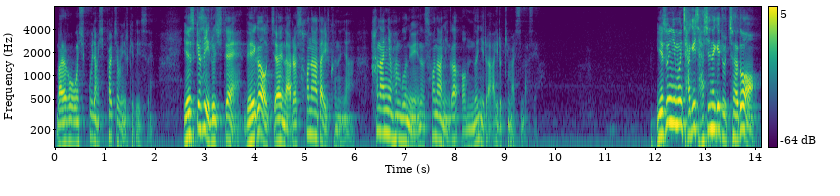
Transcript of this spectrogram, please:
마가복음 19장 18절에 이렇게 돼 있어요. 예수께서 이르시되 내가 어찌하여 나를 선하다 일컫느냐 하나님 한 분 외에는 선한 이가 없느니라 이렇게 말씀하세요. 예수님은 자기 자신에게조차도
